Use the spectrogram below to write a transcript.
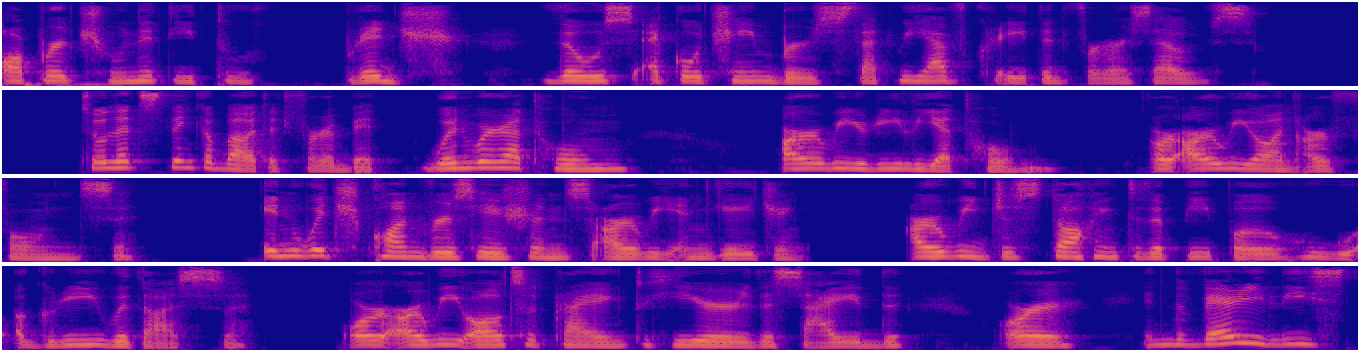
opportunity to bridge those echo chambers that we have created for ourselves. So let's think about it for a bit. When we're at home, are we really at home? Or are we on our phones? In which conversations are we engaging? Are we just talking to the people who agree with us? Or are we also trying to hear the side or in the very least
